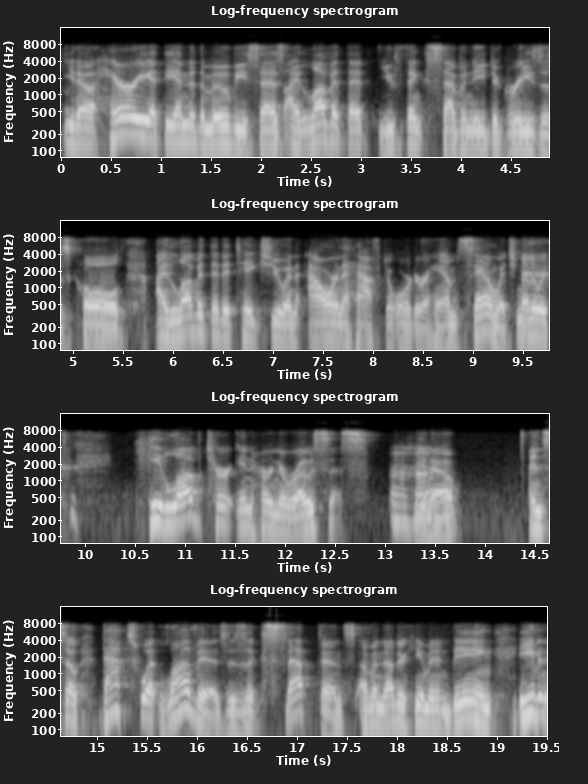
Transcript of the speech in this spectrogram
you know, Harry at the end of the movie says, I love it that you think 70 degrees is cold. I love it that it takes you an hour and a half to order a ham sandwich. In other words, he loved her in her neurosis, uh-huh. you know? And so that's what love is, is acceptance of another human being, even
